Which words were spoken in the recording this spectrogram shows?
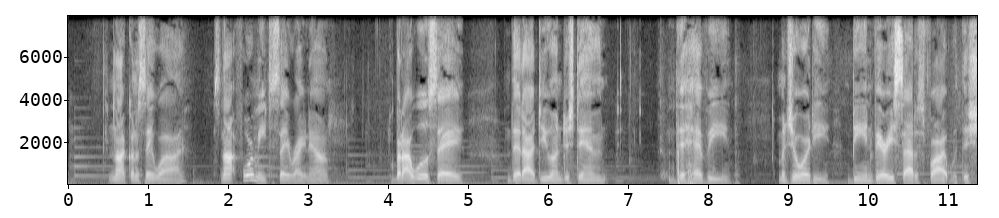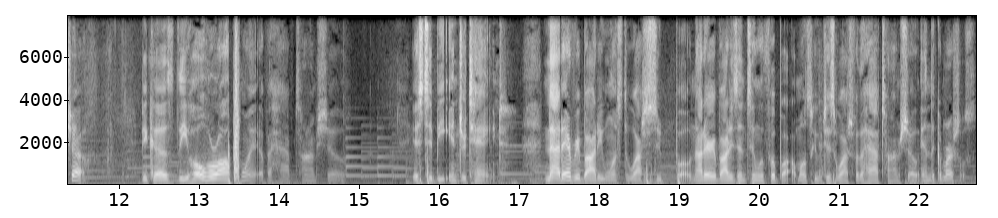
I'm not going to say why. It's not for me to say right now. But I will say that I do understand the heavy majority being very satisfied with this show because the overall point of a halftime show is to be entertained. Not everybody wants to watch Super Bowl. Not everybody's in tune with football. Most people just watch for the halftime show and the commercials.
